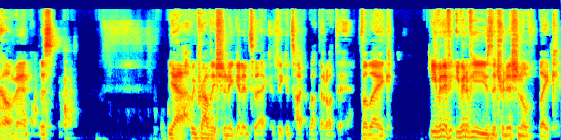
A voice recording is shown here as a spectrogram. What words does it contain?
oh man, this yeah, we probably shouldn't get into that because we could talk about that all day. But like, even if even if you use the traditional like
